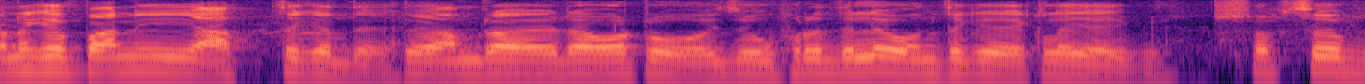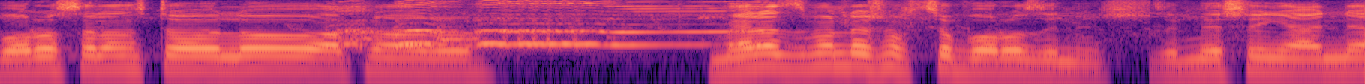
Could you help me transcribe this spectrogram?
অনেকে পানি হাত থেকে দেয়। তো আমরা এটা অটো ওই যে উপরে দিলে ওন থেকে একলাই যাইবে সবচেয়ে বড় চ্যালেঞ্জটা হলো আপনার ম্যানেজমেন্টের সবচেয়ে বড় জিনিস, যে মেশিং আইনে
